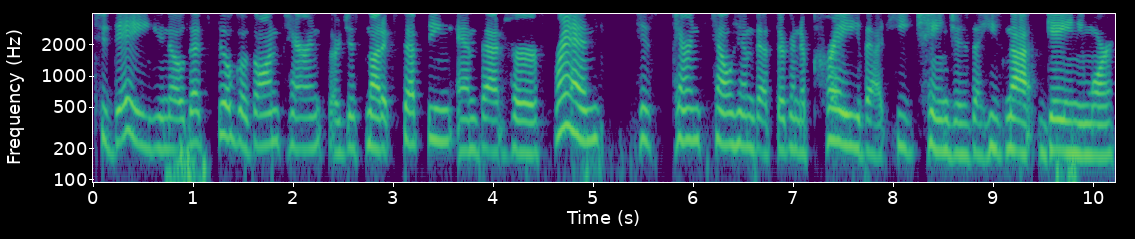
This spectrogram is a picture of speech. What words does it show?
today, you know, that still goes on. Parents are just not accepting, and that her friend, his parents tell him that they're going to pray that he changes, that he's not gay anymore.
